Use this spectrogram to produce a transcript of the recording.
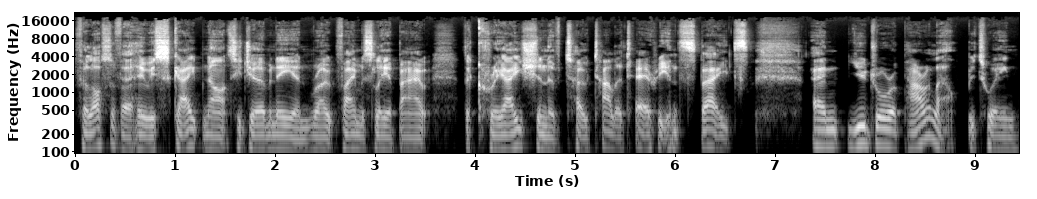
philosopher who escaped Nazi Germany and wrote famously about the creation of totalitarian states. And you draw a parallel between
